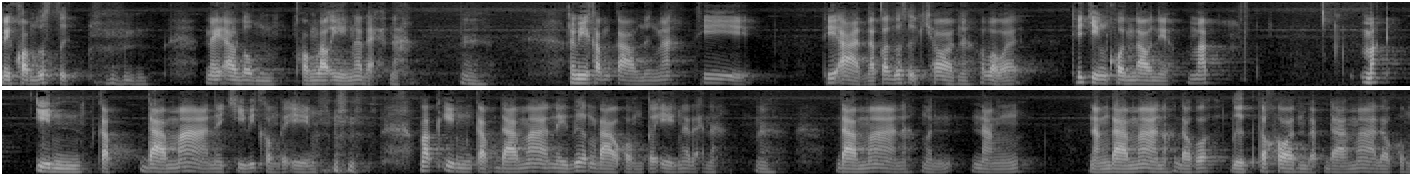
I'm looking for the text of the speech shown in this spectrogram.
ในความรู้สึก ในอารมณ์ของเราเองนั่นแหละนะมันมีคำกล่าวหนึ่งนะที่ที่อ่านแล้วก็รู้สึกชอบนะเขาบอกว่า ที่จริงคนเราเนี่ยมักมักอินกับดราม่าในชีวิตของตัวเอง มักอินกับดราม่าในเรื่องราวของตัวเองนั่นแหละนะนะดราม่านะเหมือนหนังหนังดราม่าเนาะเราก็หรือละครแบบดราม่าเราคง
